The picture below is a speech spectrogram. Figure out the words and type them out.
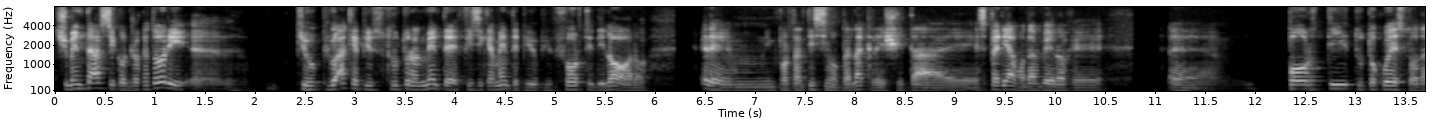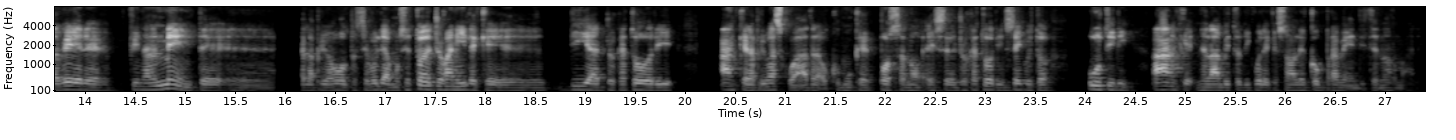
cimentarsi con giocatori eh, più, più, anche più strutturalmente e fisicamente più, più forti di loro. Ed è um, importantissimo per la crescita e speriamo davvero che eh, porti tutto questo ad avere finalmente eh, per la prima volta se vogliamo un settore giovanile che dia giocatori anche la prima squadra o comunque possano essere giocatori in seguito utili anche nell'ambito di quelle che sono le compravendite normali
